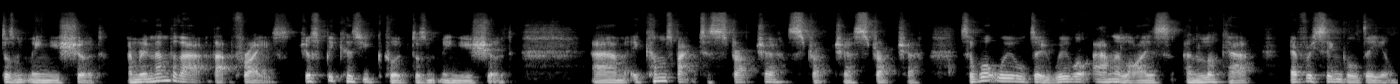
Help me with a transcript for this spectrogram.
doesn't mean you should. And remember that that phrase: just because you could doesn't mean you should. Um, it comes back to structure, structure, structure. So what we will do, we will analyze and look at every single deal.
